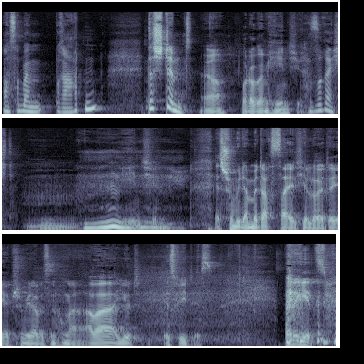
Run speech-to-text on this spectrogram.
Außer beim Braten. Das stimmt. Ja, oder beim Hähnchen. Hast du recht. Hähnchen. Ist schon wieder Mittagszeit hier, Leute. Ihr habt schon wieder ein bisschen Hunger. Aber gut, ist wie es ist. Weiter geht's.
